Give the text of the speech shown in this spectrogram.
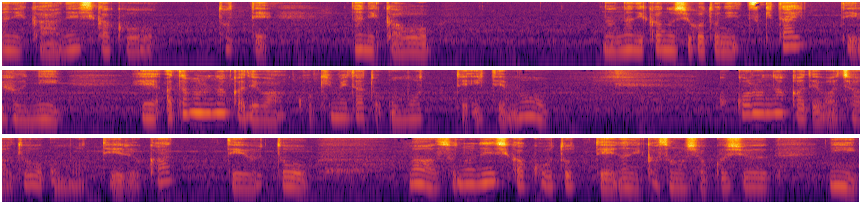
何かね資格を取って何かを何かの仕事に就きたいっていうふうに、えー、頭の中ではこう決めたと思っていても心の中ではじゃあどう思っているかっていうとまあそのね資格を取って何かその職種に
